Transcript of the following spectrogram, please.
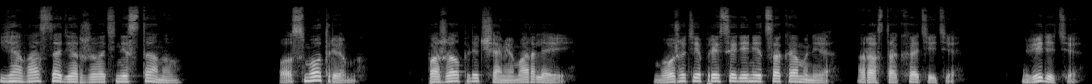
я вас задерживать не стану». «Посмотрим», – пожал плечами Марлей. «Можете присоединиться ко мне, раз так хотите. Видите,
